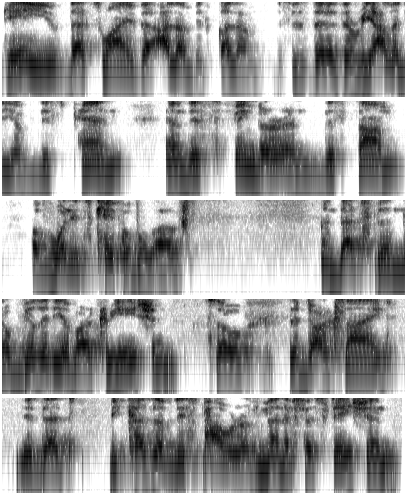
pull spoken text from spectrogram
gave that's why the alam bil qalam. This is the, the reality of this pen and this finger and this thumb of what it's capable of. And that's the nobility of our creation. So the dark side is that because of this power of manifestation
